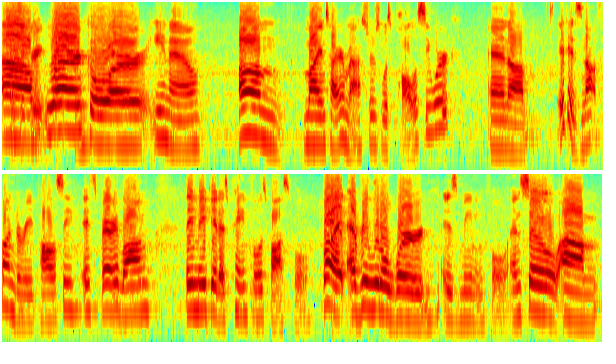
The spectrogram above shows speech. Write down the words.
um, great work or you know? Um, my entire master's was policy work, and um, it is not fun to read policy. It's very long. They make it as painful as possible, but every little word is meaningful. And so um,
